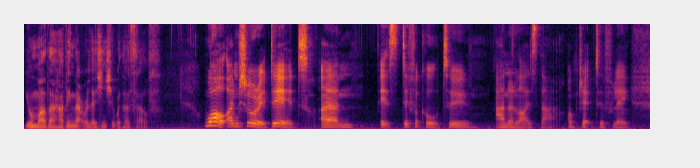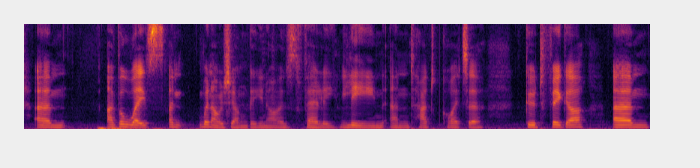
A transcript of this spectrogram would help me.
your mother having that relationship with herself? Well, I'm sure it did. Um, it's difficult to analyze that objectively. Um, I've always, and when I was younger, you know, I was fairly lean and had quite a good figure. Um,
